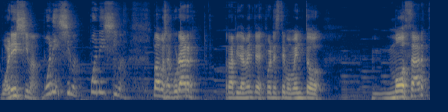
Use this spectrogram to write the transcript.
Buenísima, buenísima, buenísima. Vamos a curar rápidamente después de este momento Mozart.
